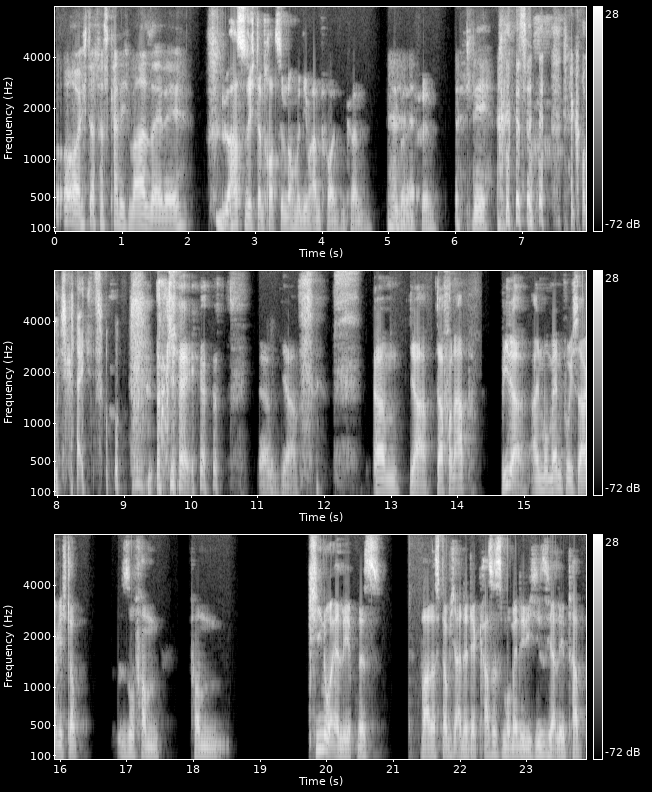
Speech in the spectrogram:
Oh, ich dachte, das kann nicht wahr sein, ey. Hast du dich dann trotzdem noch mit ihm anfreunden können über den Film? Nee, da komme ich gleich zu. Okay. ähm, ja. Ähm, ja, davon ab, wieder ein Moment, wo ich sage, ich glaube, so vom, vom Kinoerlebnis war das, glaube ich, einer der krassesten Momente, die ich dieses Jahr erlebt habe.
